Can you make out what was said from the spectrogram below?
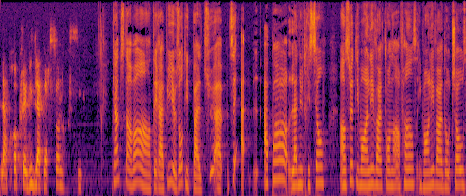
la propre vie de la personne aussi. Quand tu t'en vas en thérapie, eux autres, ils te parlent-tu? À part la nutrition, ensuite, ils vont aller vers ton enfance, ils vont aller vers d'autres choses.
